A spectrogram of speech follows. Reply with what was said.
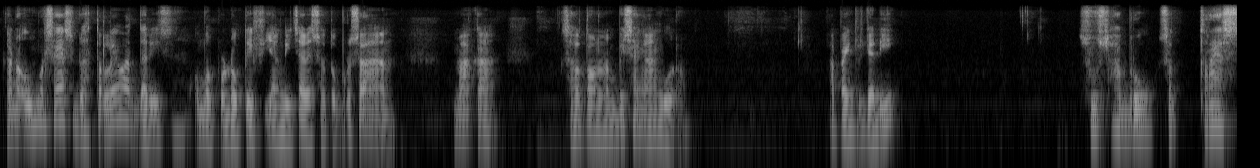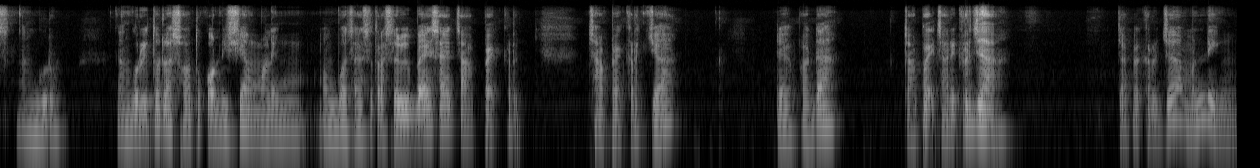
karena umur saya sudah terlewat dari umur produktif yang dicari suatu perusahaan maka satu tahun lebih saya nganggur apa yang terjadi? Susah bro. Stres nganggur. Nganggur itu adalah suatu kondisi yang paling membuat saya stres. Lebih baik saya capek kerja capek kerja daripada capek cari kerja. Capek kerja mending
